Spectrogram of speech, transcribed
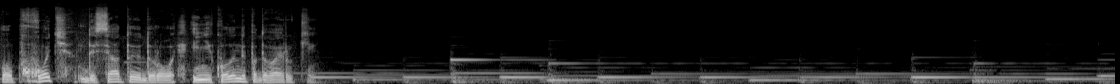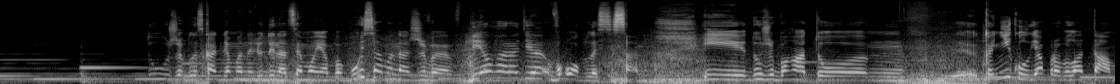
обходь десятою дорогою і ніколи не подавай руки. Дуже близька для мене людина. Це моя бабуся. Вона живе в Білгороді, в області саме. І дуже багато канікул я провела там.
